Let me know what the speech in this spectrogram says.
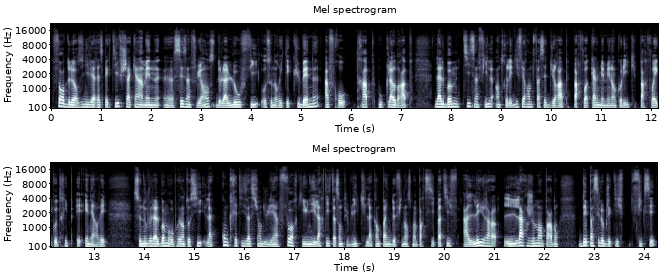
Fort de leurs univers respectifs, chacun amène euh, ses influences, de la lo-fi aux sonorités cubaines, afro, trap ou cloud rap. L'album tisse un fil entre les différentes facettes du rap, parfois calme et mélancolique, parfois éco-trip et énervé. Ce nouvel album représente aussi la concrétisation du lien fort qui unit l'artiste à son public. La campagne de financement participatif a largement dépassé l'objectif fixé,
